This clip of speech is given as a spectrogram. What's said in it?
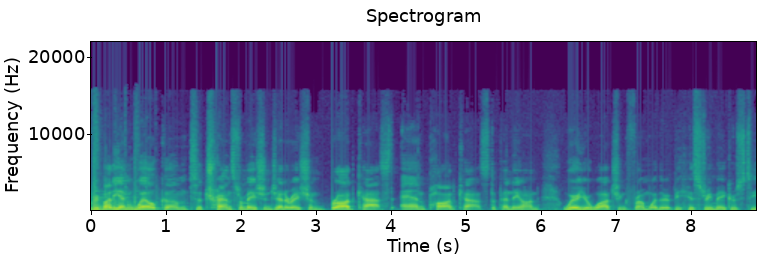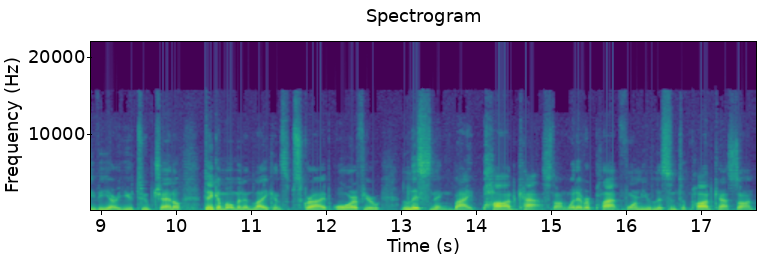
Everybody, and welcome to Transformation Generation broadcast and podcast, depending on where you're watching from, whether it be History Makers TV, our YouTube channel. Take a moment and like and subscribe, or if you're listening by podcast on whatever platform you listen to podcasts on,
